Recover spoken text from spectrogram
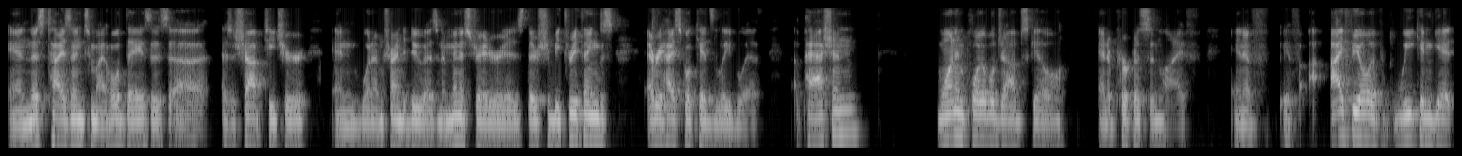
and this ties into my whole days as uh, as a shop teacher and what I'm trying to do as an administrator is there should be three things every high school kids leave with: a passion, one employable job skill, and a purpose in life. And if if I feel if we can get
